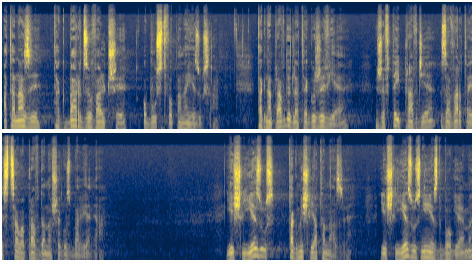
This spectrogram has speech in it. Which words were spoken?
Atanazy tak bardzo walczy o bóstwo Pana Jezusa? Tak naprawdę dlatego, że wie, że w tej prawdzie zawarta jest cała prawda naszego zbawienia. Jeśli Jezus, tak myśli Atanazy, jeśli Jezus nie jest Bogiem,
